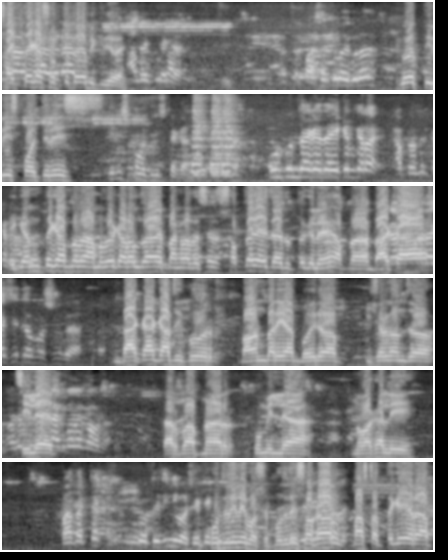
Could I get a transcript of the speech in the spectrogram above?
ষাট টাকা সত্তর টাকা বিক্রি হয়। টাকা। আচ্ছা পাশেরগুলো এগুলো? এগুলো তিরিশ পঁয়ত্রিশ। তিরিশ পঁয়ত্রিশ টাকা। কোন কোন জায়গায় যায়? এখানকার আপনাদের এখান থেকে আপনার আমাদের কাঁঠাল যায় বাংলাদেশের সব জায়গায় যায় ধরতে গেলে। আপনার ঢাকা ঢাকা গাজীপুর বাউনবাড়িয়া ভৈরব কিশোরগঞ্জ সিলেট তারপর আপনার কুমিল্লা নোয়াখালী। প্রতিদিনই বসে? প্রতিদিনই বসে। প্রতিদিন সকাল পাঁচটার থেকে রাত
